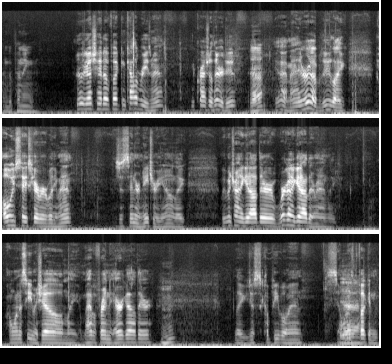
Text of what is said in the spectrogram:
and depending. Dude, we got you hit up fucking Calabrese, man. You crash with her, dude. Yeah. Yeah, man, You're up, dude. Like, always takes care of everybody, man. It's just in her nature, you know. Like, we've been trying to get out there. We're gonna get out there, man. Like, I want to see Michelle. My, I have a friend Erica out there. Mm-hmm. Like, just a couple people, man. I want to Yeah. fucking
